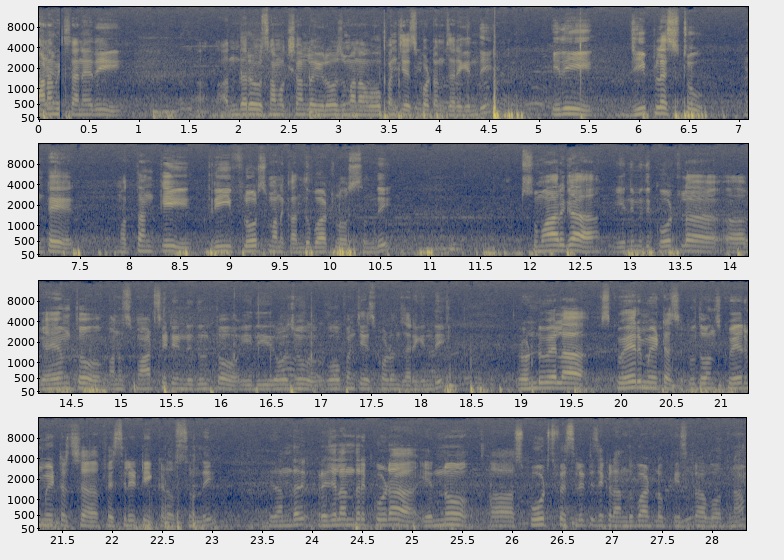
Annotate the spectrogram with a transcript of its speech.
మనం అనేది అందరూ సమక్షంలో ఈరోజు మనం ఓపెన్ చేసుకోవడం జరిగింది. ఇది జీ ప్లస్ టూ అంటే మొత్తంకి త్రీ ఫ్లోర్స్ మనకు అందుబాటులో వస్తుంది. సుమారుగా ఎనిమిది కోట్ల వ్యయంతో మన స్మార్ట్ సిటీ నిధులతో ఇది ఈరోజు ఓపెన్ చేసుకోవడం జరిగింది. రెండు వేల square metres two thousand square metres facility ఇక్కడ వస్తుంది. ఇదందరి ప్రజలందరికీ కూడా ఎన్నో స్పోర్ట్స్ ఫెసిలిటీస్ ఇక్కడ అందుబాటులోకి తీసుకురాబోతున్నాం.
